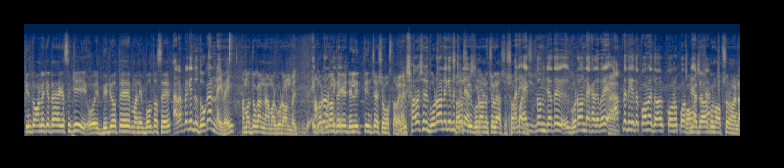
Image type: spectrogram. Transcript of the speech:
কিন্তু অনেকে দেখা গেছে কি ওই ভিডিওতে মানে বলতেছে আর আপনার কিন্তু দোকান নাই ভাই আমার দোকান না আমার গোডাউন ভাই আমার গোডাউন থেকে? ডেলি তিন চারশো বস্তা ভাই মানে সরাসরি গোডাউনে কিন্তু চলে আসে গোডাউনে চলে আসে সব মানে একদম যাতে গোডাউন দেখাতে পারে হ্যাঁ। আপনার থেকে তো কমে দেওয়ার কোনো প্রশ্ন কমে দেওয়ার কোনো option হয় না।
